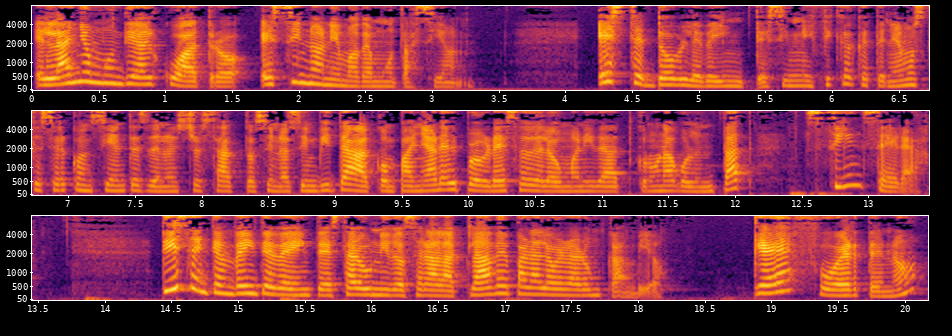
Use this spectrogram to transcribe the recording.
el año mundial 4 es sinónimo de mutación. Este doble 20 significa que tenemos que ser conscientes de nuestros actos y nos invita a acompañar el progreso de la humanidad con una voluntad sincera. Dicen que en 2020 estar unidos será la clave para lograr un cambio. Qué fuerte, ¿no?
